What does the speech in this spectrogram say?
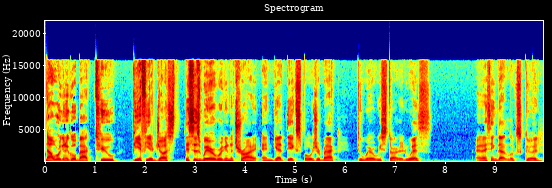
Now we're going to go back to PFE adjust. This is where we're going to try and get the exposure back to where we started with. And I think that looks good.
